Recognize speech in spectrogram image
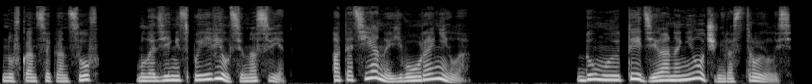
Но в конце концов Младенец появился на свет, а Татьяна его уронила. Думаю, ты, Диана, не очень расстроилась.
